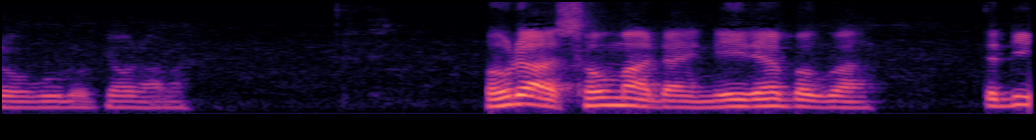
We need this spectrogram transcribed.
လိုဘူးလို့ပြောတာပါဗုဒ္ဓဆုံးမတိုင်းနေတဲ့ပုဂ္ဂိုလ်တတိ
